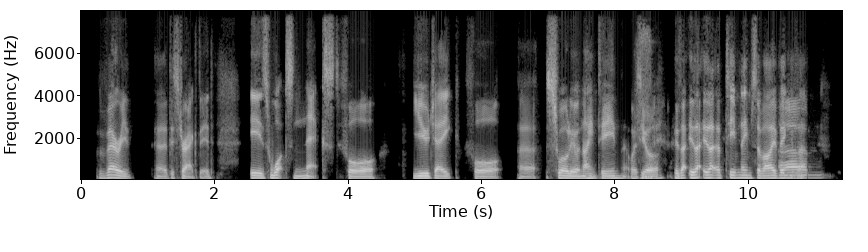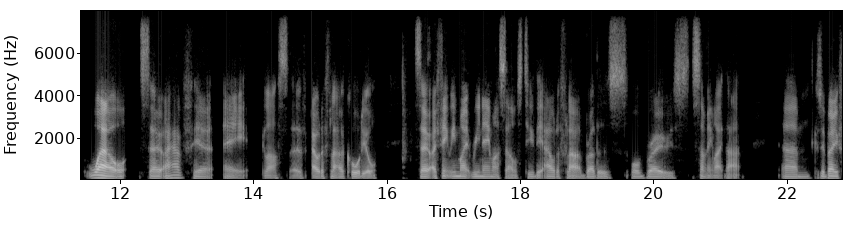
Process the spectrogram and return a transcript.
very uh, distracted is what's next for you, Jake, for uh, Swolio 19. That was your, is that, is that, is that a team name surviving? Is that, Um, well, so I have here a glass of elderflower cordial. So I think we might rename ourselves to the Elderflower Brothers or Bros, something like that. Because we're both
